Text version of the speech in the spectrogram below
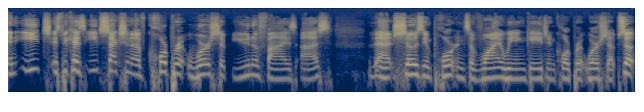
in each it's because each section of corporate worship unifies us that shows the importance of why we engage in corporate worship. So,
